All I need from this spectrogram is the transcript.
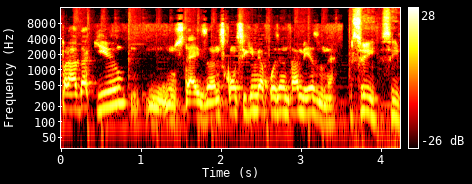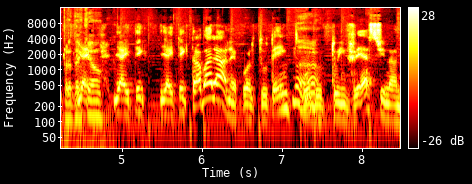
para daqui uns 10 anos conseguir me aposentar mesmo, né? Sim, sim, pra E daqui a um. e aí tem, e aí tem que trabalhar, né? Quando tu tem, tu, tu investe na-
